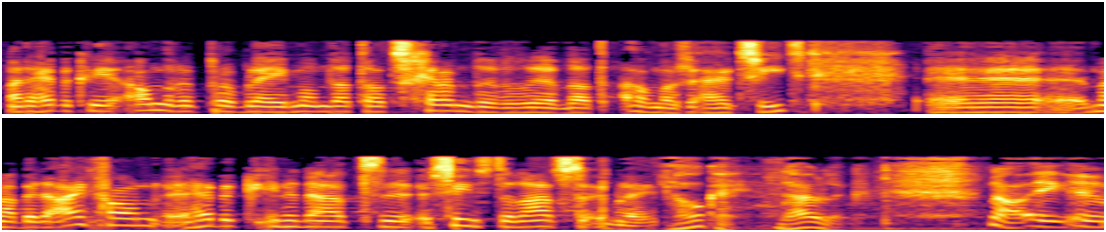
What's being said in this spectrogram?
maar daar heb ik weer andere problemen, omdat dat scherm er eh, wat anders uitziet. Eh, maar bij de iPhone heb ik inderdaad eh, sinds de laatste probleem. Oké, duidelijk. Nou, ik, eh,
